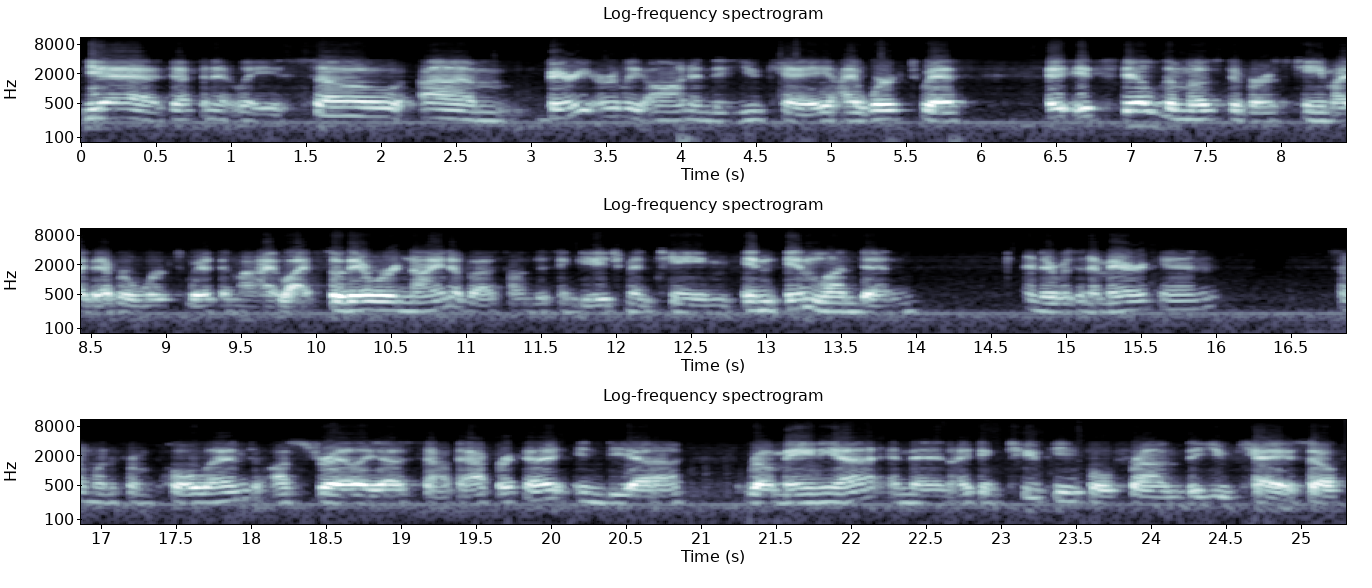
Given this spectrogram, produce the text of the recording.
Yeah, definitely. So, um, very early on in the UK, I worked with, it, it's still the most diverse team I've ever worked with in my life. So, there were nine of us on this engagement team in, in London, and there was an American, someone from Poland, Australia, South Africa, India, Romania, and then I think two people from the UK. So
